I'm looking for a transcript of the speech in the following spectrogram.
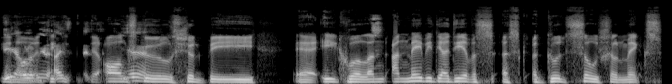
you yeah, know well, I mean, I, all yeah. schools should be uh, equal, and and maybe the idea of a, a, a good social mix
